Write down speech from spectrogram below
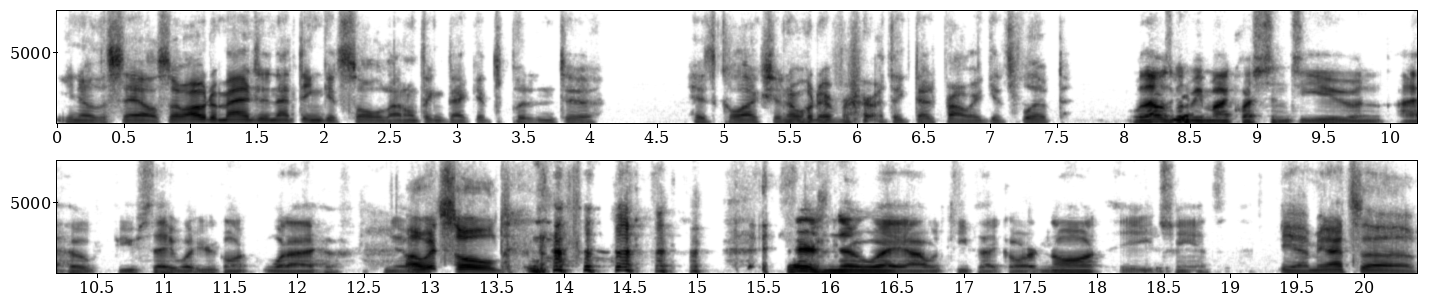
you know, the sale. So I would imagine that thing gets sold. I don't think that gets put into his collection or whatever. I think that probably gets flipped. Well, that was going to be my question to you, and I hope you say what you're going, what I, you know. Oh, it's sold. There's no way I would keep that card. Not a chance. Yeah, I mean that's uh,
